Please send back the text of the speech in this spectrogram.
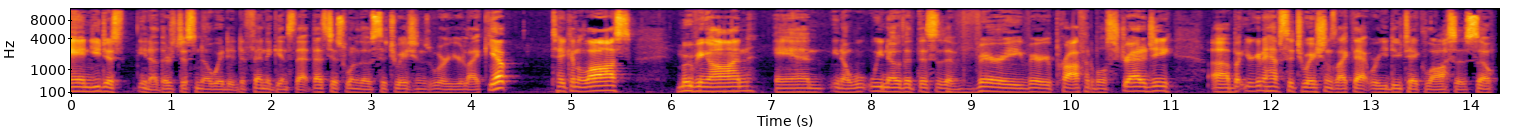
and you just you know there's just no way to defend against that. That's just one of those situations where you're like yep taking a loss moving on. And you know we know that this is a very very profitable strategy uh, but you're going to have situations like that where you do take losses. So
